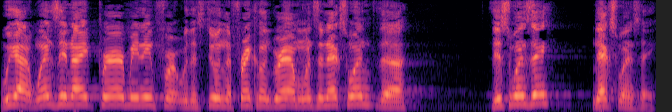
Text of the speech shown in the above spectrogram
We got a Wednesday night prayer meeting for with us doing the Franklin Graham. When's the next one? The this Wednesday? Next Wednesday.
